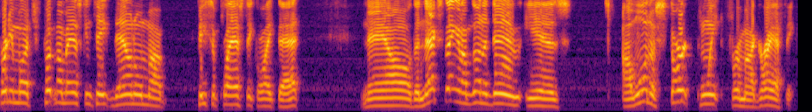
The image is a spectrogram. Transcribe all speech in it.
pretty much put my masking tape down on my piece of plastic like that. Now the next thing that I'm going to do is I want a start point for my graphic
